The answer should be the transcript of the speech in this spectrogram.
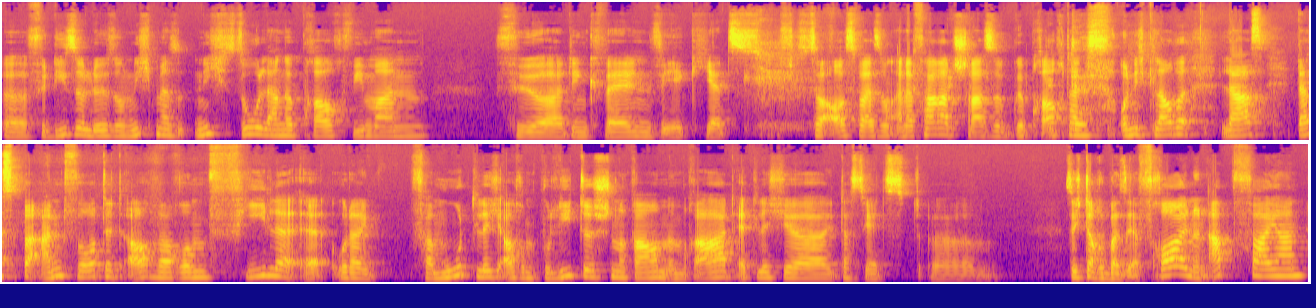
äh, für diese Lösung nicht mehr nicht so lange braucht, wie man für den Quellenweg jetzt zur Ausweisung einer Fahrradstraße gebraucht hat. Und ich glaube, Lars, das beantwortet auch, warum viele äh, oder vermutlich auch im politischen Raum, im Rat etliche das jetzt äh, sich darüber sehr freuen und abfeiern.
